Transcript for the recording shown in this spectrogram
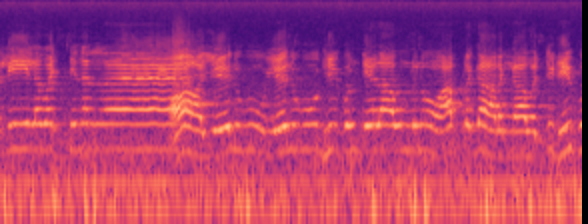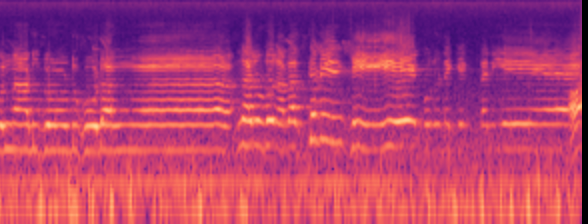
లీల వచ్చిన ఆ ఏనుగు ఏనుగు ఢీకొంటేలా ఉండును. ఆ ప్రకారంగా వచ్చి ఢీకొన్నాడు ద్రోణుడు కూడా. నరుడు నమస్కరించి గురుని కిట్టనియే ఆ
